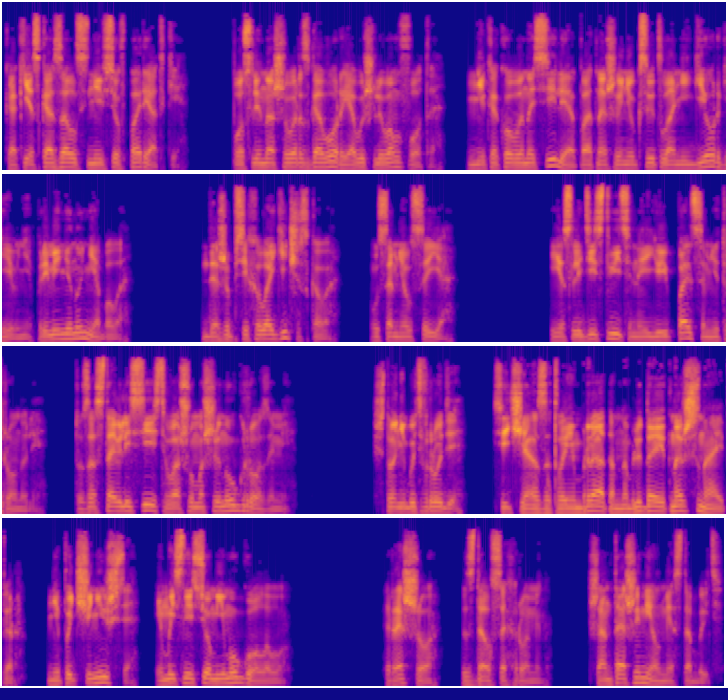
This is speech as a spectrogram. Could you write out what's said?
Как я сказал, с ней все в порядке. После нашего разговора я вышлю вам фото. Никакого насилия по отношению к Светлане Георгиевне применено не было. Даже психологического, усомнился я. Если действительно ее и пальцем не тронули, то заставили сесть в вашу машину угрозами. Что-нибудь вроде «Сейчас за твоим братом наблюдает наш снайпер. Не подчинишься, и мы снесем ему голову». «Хорошо», — сдался Хромин. Шантаж имел место быть.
